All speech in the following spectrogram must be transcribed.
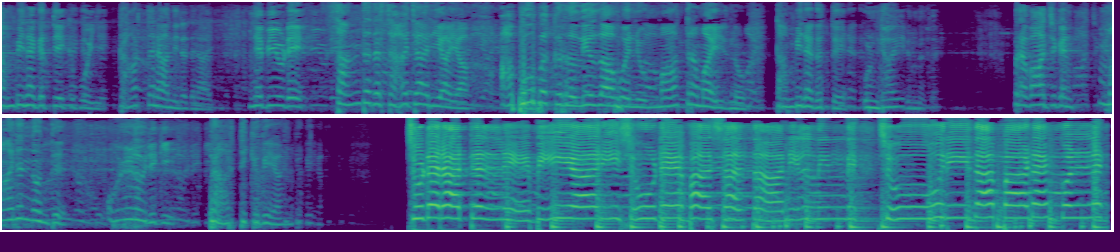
തമ്പിനകത്തേക്ക് പോയി പ്രാർത്ഥനാ നിരതനായി. നബിയുടെ സന്തത സഹചാരിയായ അബൂബക്കർ റളിയല്ലാഹു അൻഹു മാത്രമായിരുന്നു തമ്പിനകത്ത് ഉണ്ടായിരുന്നത്. പ്രവാചകൻ മനന്നൊന്ത് ഉള്ളൊരുകി പ്രാർത്ഥിക്കുകയാണ്. ചുടരാറ്റല്ലേ ബിയാരി ചൂടെ ബസാൽ താനിൽ നിന്റെ ചൂരിത പടക്കൊള്ള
